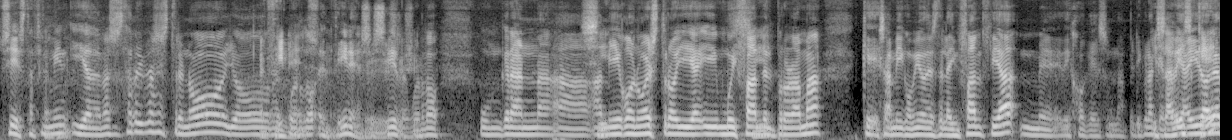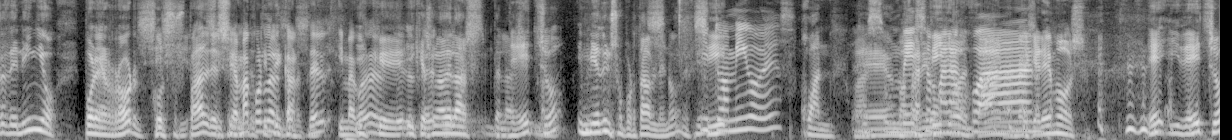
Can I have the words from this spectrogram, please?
Sí. está filmín y además esta película se estrenó, yo En recuerdo, cines. en cines, sí, Sí, sí, sí, sí. recuerdo un gran ah, Sí. amigo nuestro y, y muy fan Sí. del programa, que es amigo mío desde la infancia, me dijo que es una película ¿Y que había ido a ver de niño por error Sí, con sí. sus padres. Sí, sí, me acuerdo del cartel y me acuerdo y que, del- y que es una de las, de, las- De hecho- y miedo insoportable, ¿no? Es ¿Y tu amigo es? Juan. Eh, un beso para Juan, Juan. te queremos. Eh, y de hecho,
